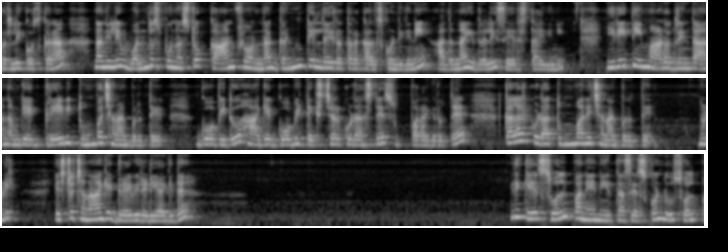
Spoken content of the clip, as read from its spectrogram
ಬರಲಿಕ್ಕೋಸ್ಕರ ನಾನಿಲ್ಲಿ ಒಂದು ಸ್ಪೂನಷ್ಟು ಕಾರ್ನ್ಫ್ಲೋರ್ನ ಗಂಟಿಲ್ಲದೆ ಇರೋ ಥರ ಕಲಿಸ್ಕೊಂಡಿದ್ದೀನಿ. ಅದನ್ನು ಇದರಲ್ಲಿ ಸೇರಿಸ್ತಾ ಇದ್ದೀನಿ. ಈ ರೀತಿ ಮಾಡೋದ್ರಿಂದ ನಮಗೆ ಗ್ರೇವಿ ತುಂಬ ಚೆನ್ನಾಗಿ ಬರುತ್ತೆ. ಗೋಬಿದು, ಹಾಗೆ ಗೋಬಿ ಟೆಕ್ಸ್ಚರ್ ಕೂಡ ಅಷ್ಟೇ ಸೂಪರಾಗಿರುತ್ತೆ. ಕಲರ್ ಕೂಡ ತುಂಬಾ ಚೆನ್ನಾಗಿ ಬರುತ್ತೆ. ನೋಡಿ, ಎಷ್ಟು ಚೆನ್ನಾಗಿ ಗ್ರೇವಿ ರೆಡಿಯಾಗಿದೆ. ಇದಕ್ಕೆ ಸ್ವಲ್ಪನೇ ನೀರನ್ನ ಸೇರಿಸ್ಕೊಂಡು ಸ್ವಲ್ಪ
